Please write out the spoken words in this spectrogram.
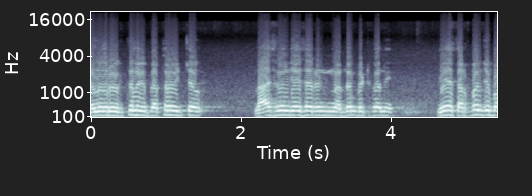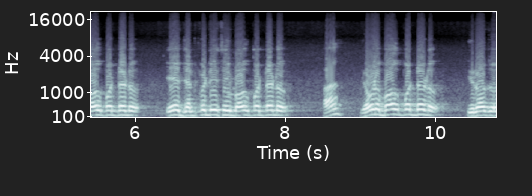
నలుగురు వ్యక్తులకు పెత్తనం ఇచ్చాం. నాశనం చేశారు అడ్డం పెట్టుకొని ఏ సర్పంచ్ బాగుపడ్డాడు ఏ జడ్పీటీసీ బాగుపడ్డాడు ఎవడు బాగుపడ్డాడు? ఈరోజు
